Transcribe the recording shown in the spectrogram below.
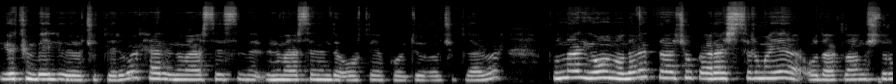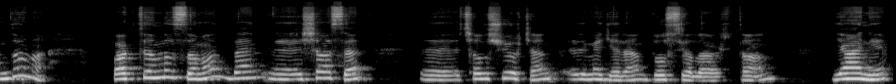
YÖK'ün belli ölçütleri var. Her üniversitesinin üniversitenin de ortaya koyduğu ölçütler var. Bunlar yoğun olarak daha çok araştırmaya odaklanmış durumda ama baktığımız zaman ben e, şahsen e, çalışıyorken elime gelen dosyalardan yani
